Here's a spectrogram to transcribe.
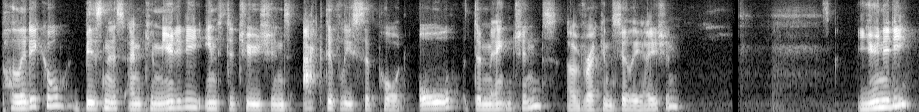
political, business, and community institutions actively support all dimensions of reconciliation. Unity,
